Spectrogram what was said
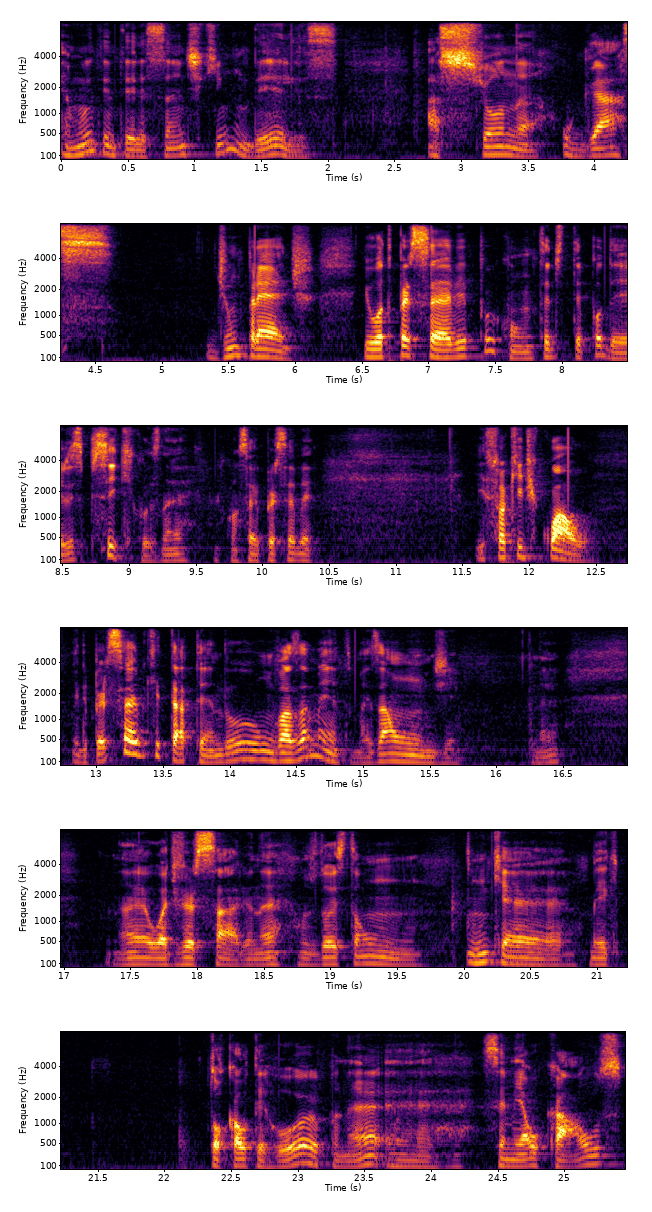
é muito interessante que um deles aciona o gás de um prédio e o outro percebe por conta de ter poderes psíquicos, né? Ele consegue perceber. Isso aqui de qual? Ele percebe que está tendo um vazamento, mas aonde? Né? É o adversário, né? Os dois estão um quer meio que tocar o terror, né? É, semear o caos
